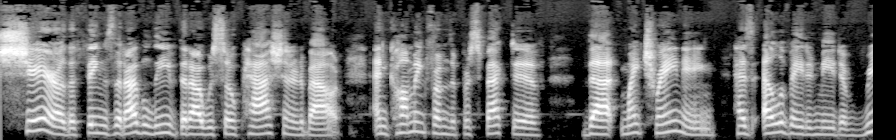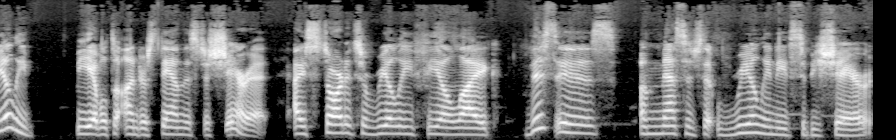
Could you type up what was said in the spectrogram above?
share the things that I believed that I was so passionate about, and coming from the perspective that my training has elevated me to really be able to understand this to share it. I started to really feel like this is a message that really needs to be shared.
